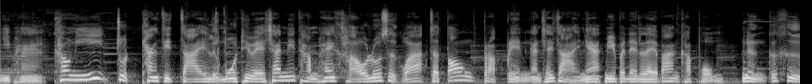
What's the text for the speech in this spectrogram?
2025 คราวนี้จุดทางจิตใจหรือ motivation ที่ทำให้เขารู้สึกว่าจะต้องปรับเปลี่ยนการใช้จ่ายเนี่ยมีประเด็นอะไรบ้างครับผม 1 ก็คือ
